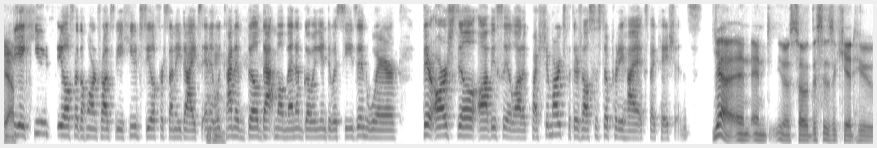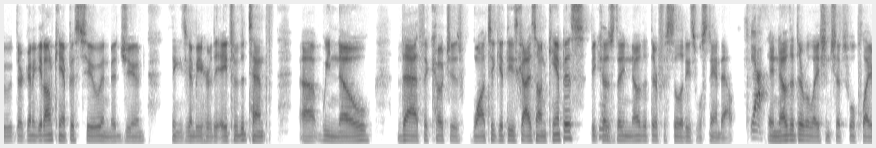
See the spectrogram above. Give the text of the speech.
yeah. be a huge deal for the horn frogs be a huge deal for Sonny Dykes and mm-hmm. it would mm-hmm. kind of build that momentum going into a season where there are still obviously a lot of question marks, but there's also still pretty high expectations. Yeah, and and you know, so this is a kid who they're going to get on campus too in mid June. I think he's going to be here the eighth or the tenth. Uh, we know that the coaches want to get these guys on campus because mm-hmm. they know that their facilities will stand out. Yeah, they know that their relationships will play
